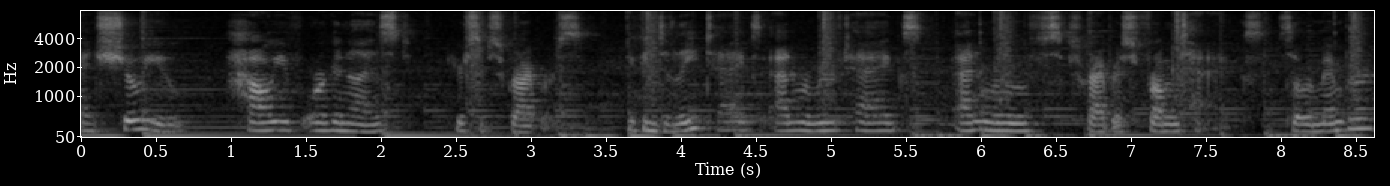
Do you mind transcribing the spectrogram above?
and show you how you've organized your subscribers. You can delete tags, add and remove tags, add and remove subscribers from tags. So remember,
